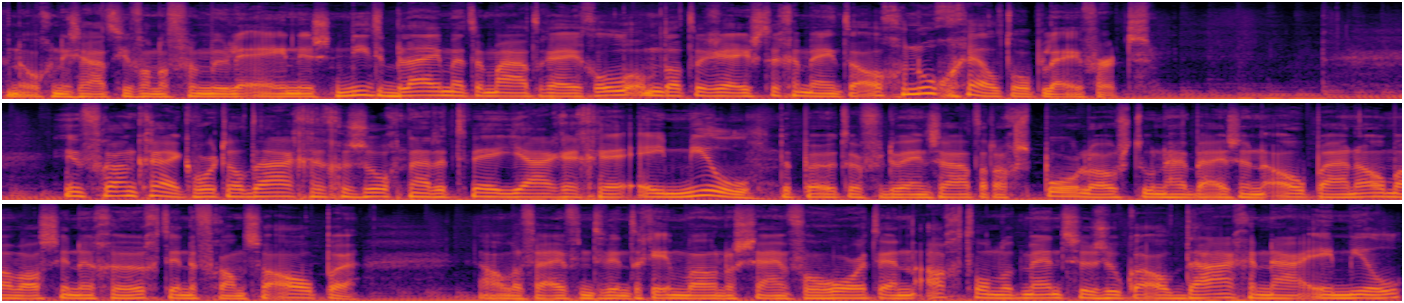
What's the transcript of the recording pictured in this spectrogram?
De organisatie van de Formule 1 is niet blij met de maatregel... omdat de race de gemeente al genoeg geld oplevert. In Frankrijk wordt al dagen gezocht naar de tweejarige Emile. De peuter verdween zaterdag spoorloos toen hij bij zijn opa en oma was... in een gehucht in de Franse Alpen. Alle 25 inwoners zijn verhoord en 800 mensen zoeken al dagen naar Emile.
